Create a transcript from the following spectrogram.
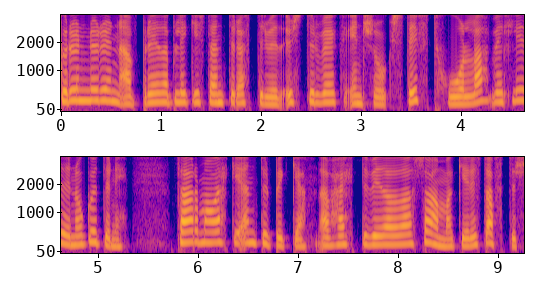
Grunnurinn af breyðabliki stendur eftir við austurveg eins og stift hóla við hliðin á gödunni. Þar má ekki endurbyggja af hættu við að það sama gerist aftur.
